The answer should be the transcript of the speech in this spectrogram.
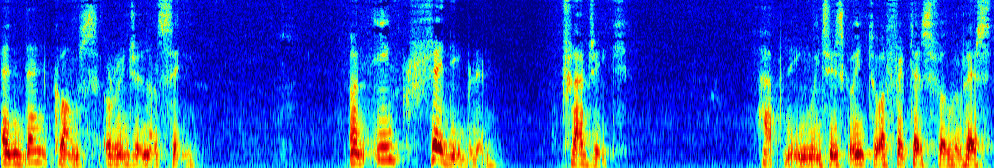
And then comes original sin. An incredibly tragic happening which is going to affect us for the rest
